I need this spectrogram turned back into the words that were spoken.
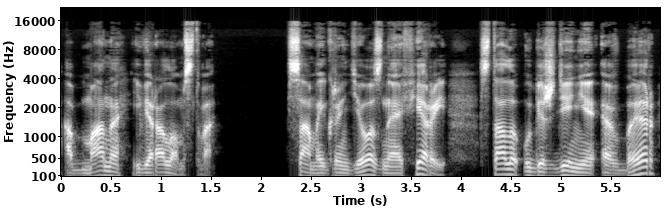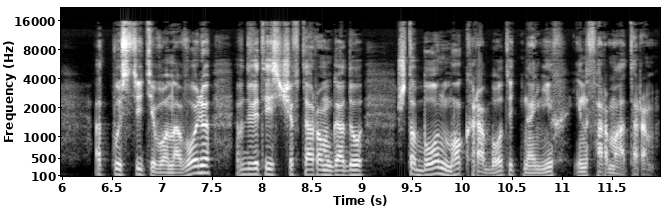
обмана и вероломства. Самой грандиозной аферой стало убеждение ФБР – отпустить его на волю в 2002 году, чтобы он мог работать на них информатором.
